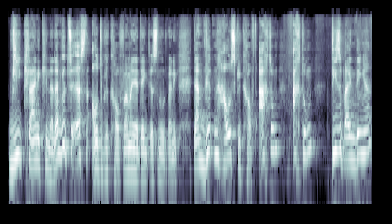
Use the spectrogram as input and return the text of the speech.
wie kleine Kinder. Dann wird zuerst ein Auto gekauft, weil man ja denkt, es ist notwendig. Dann wird ein Haus gekauft. Achtung, Achtung, diese beiden Dinge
